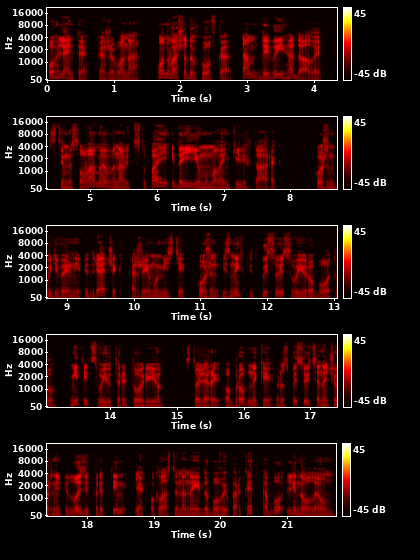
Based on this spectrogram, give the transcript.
Погляньте, каже вона. Он ваша духовка, там, де ви й гадали. З цими словами вона відступає і дає йому маленький ліхтарик. Кожен будівельний підрядчик, каже йому місті, кожен із них підписує свою роботу, мітить свою територію. Столяри-обробники розписуються на чорній підлозі перед тим, як покласти на неї добовий паркет або лінолеум.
